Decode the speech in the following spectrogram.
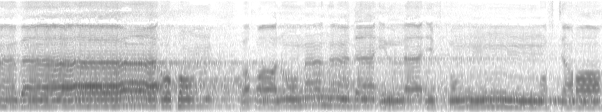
آباؤكم. وقالوا ما هذا إلا إفك مفترى.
